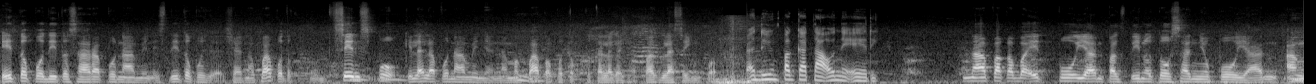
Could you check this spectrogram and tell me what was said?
Ito po dito sa harap po namin is dito po siya, siya nagpaputok. Since po kilala po namin yan na magpapaputok po talaga siya pag lasing po. Ano yung pagkatao ni Eric? Napakabait po yan pag tinutusan nyo po yan. Ang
